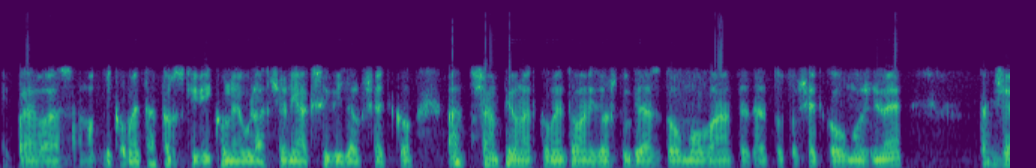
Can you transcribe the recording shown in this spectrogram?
príprava a samotný komentátorský výkon je uľahčený, ak si videl všetko. A šampionát komentovaný zo štúdia z domova, teda toto všetko umožňuje. Takže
